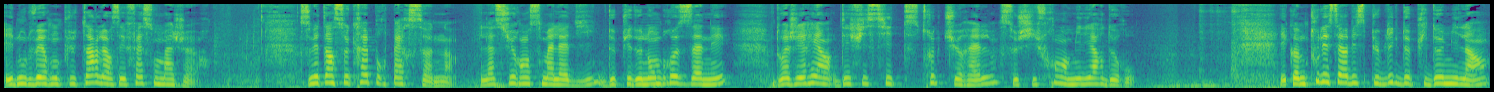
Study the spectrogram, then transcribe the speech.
et nous le verrons plus tard, leurs effets sont majeurs. Ce n'est un secret pour personne. L'assurance maladie, depuis de nombreuses années, doit gérer un déficit structurel se chiffrant en milliards d'euros. Et comme tous les services publics depuis 2001,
